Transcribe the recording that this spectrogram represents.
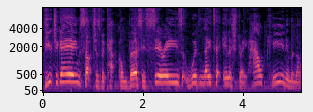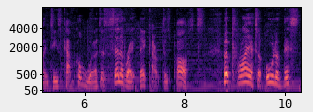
Future games such as the Capcom Versus series would later illustrate how keen in the 90s Capcom were to celebrate their characters' pasts. But prior to all of this,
